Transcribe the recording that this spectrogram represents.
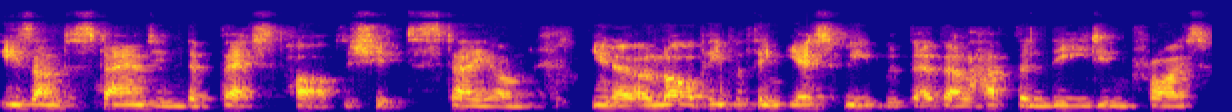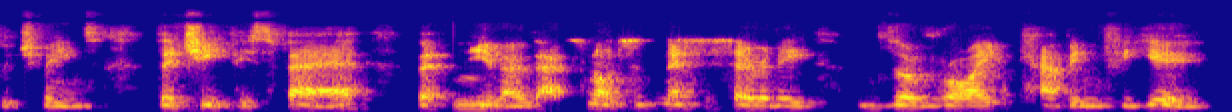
is understanding the best part of the ship to stay on. You know, a lot of people think yes, we they'll have the lead-in price, which means the cheapest fare, but mm. you know that's not necessarily the right cabin for you.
